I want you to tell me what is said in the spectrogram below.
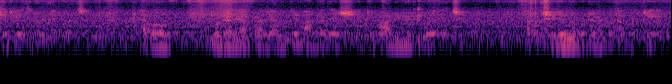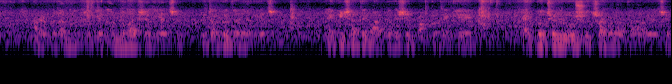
সেটিও তিনি উল্লেখ করেছেন। এবং ভুটানে আপনারা জানেন যে বাংলাদেশ একটি বার্ড ইউনিট করে দিচ্ছে। এবং সেই জন্য ভুটানের প্রধানমন্ত্রী আমাদের প্রধানমন্ত্রীকে ধন্যবাদ জানিয়েছেন, কৃতজ্ঞতা জানিয়েছেন। একই সাথে বাংলাদেশের পক্ষ থেকে এক বছরের ওষুধ সরবরাহ করা হয়েছিল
